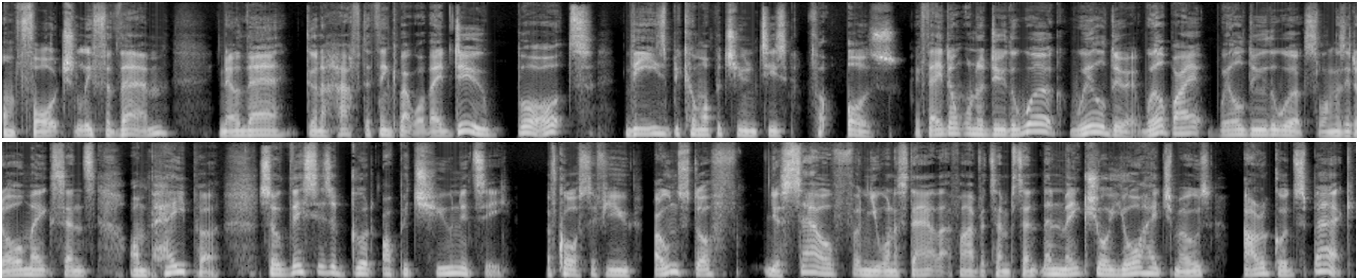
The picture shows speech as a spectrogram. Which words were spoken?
unfortunately for them, You know, they're going to have to think about what they do, but these become opportunities for us. If they don't want to do the work, we'll do it. We'll buy it. We'll do the work, as long as it all makes sense on paper. So this is a good opportunity. Of course, if you own stuff yourself and you want to stay at that 5 or 10%, then make sure your HMOs are a good spec.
